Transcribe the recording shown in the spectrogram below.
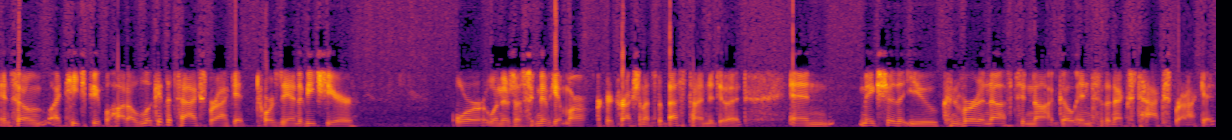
and so I teach people how to look at the tax bracket towards the end of each year, or when there's a significant market correction, that's the best time to do it. And make sure that you convert enough to not go into the next tax bracket.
